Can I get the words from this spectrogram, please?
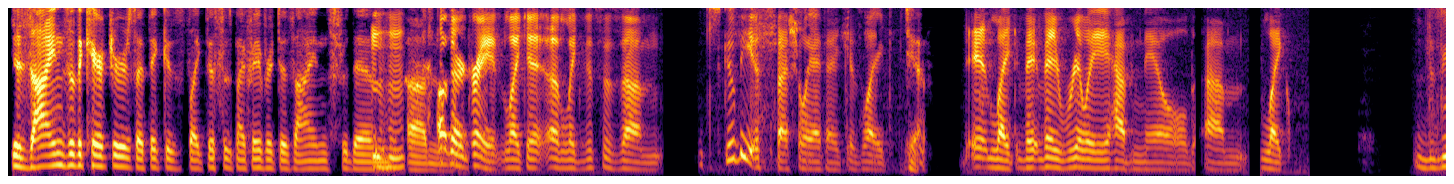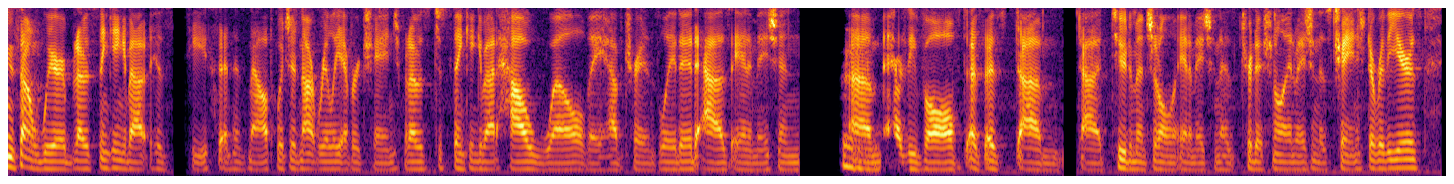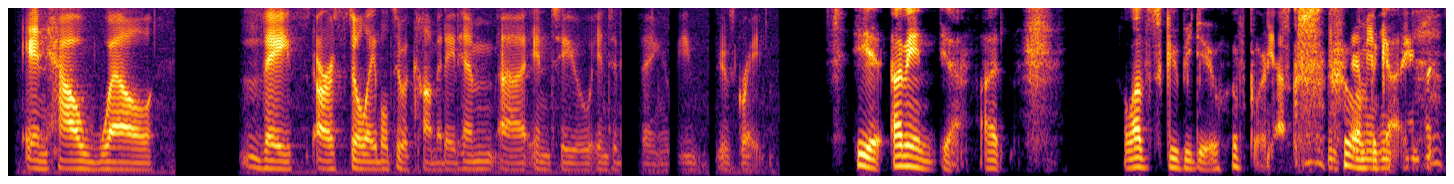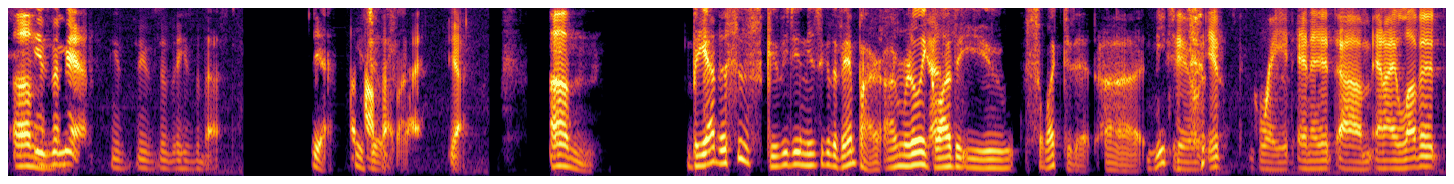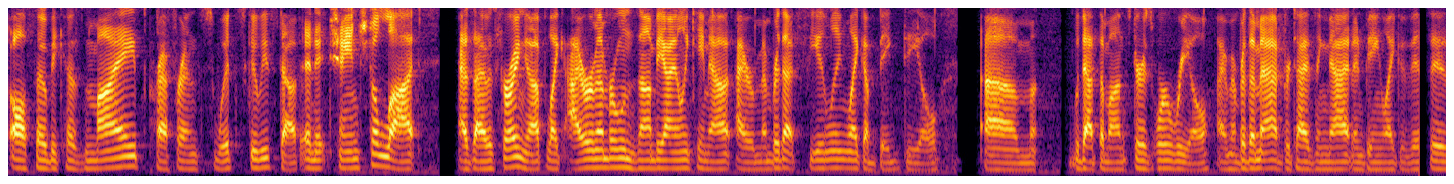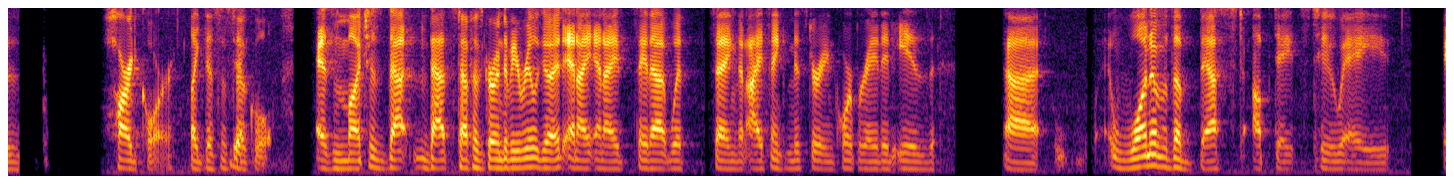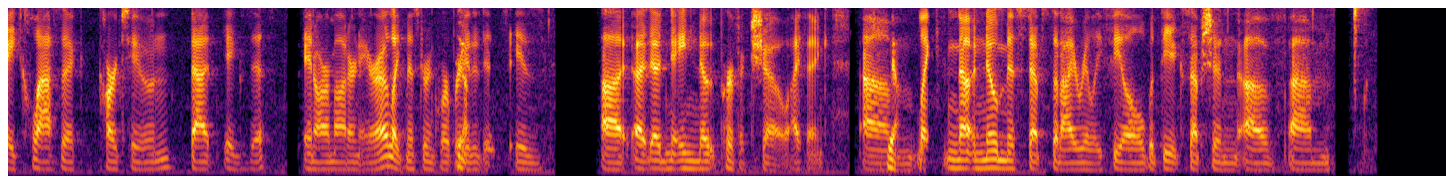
designs of the characters, I think, is like this is my favorite designs for them. Mhm. Um, Oh, they're great. Like it, uh, like this is um Scooby especially. I think is like Yeah. it, like they they really have nailed um like this is gonna sound weird, but I was thinking about his teeth and his mouth, which had not really ever changed. But I was just thinking about how well they have translated as animation mhm. um, has evolved as as um, uh, two dimensional animation has traditional animation has changed over the years, and how well they are still able to accommodate him uh, into into the thing He is great. He, I mean, yeah, I, I love Scooby Doo, of course. He's- I love I mean, the he's, guy. he's, Um, he's the man. He's he's he's the best. yeah, he's really fun. guy. Um, but yeah, this is Scooby Doo Music of the Vampire. I'm really Yeah. glad that you selected it. Uh, Me too. It's- It's great, and it um, and I love it also because my preference with Scooby stuff, and it changed a lot as I was growing up. Like I remember when Zombie Island came out, I remember that feeling like a big deal. Um, that the monsters were real. I remember them advertising that and being like, "This is hardcore. Like this is so Yeah. cool." As much as that that stuff has grown to be really good, and I and I say that with saying that I think Mystery Incorporated is uh, one of the best updates to a a classic cartoon that exists in our modern era. Like Mystery Incorporated is is uh, a, a, a note perfect show. I think. Um, Yeah. Like no no missteps that I really feel, with the exception of. Um,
